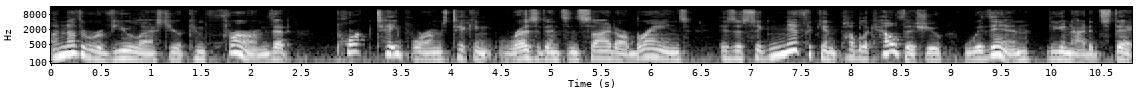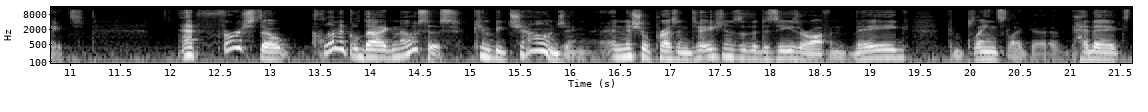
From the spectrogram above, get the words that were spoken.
Another review last year confirmed that pork tapeworms taking residence inside our brains is a significant public health issue within the United States. At first, though, clinical diagnosis can be challenging. Initial presentations of the disease are often vague, complaints like uh, headaches,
